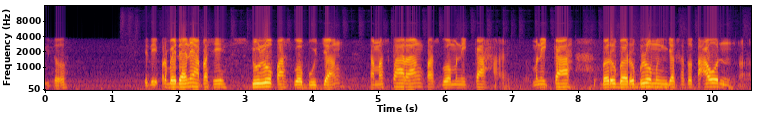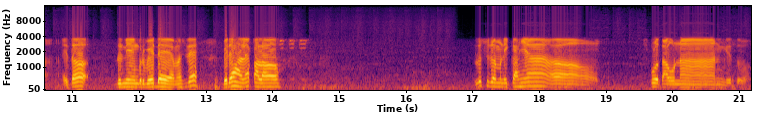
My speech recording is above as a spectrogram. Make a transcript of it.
gitu. Jadi perbedaannya apa sih? Dulu pas gue bujang sama sekarang pas gue menikah. Menikah baru-baru belum menginjak satu tahun. Itu dunia yang berbeda ya. Maksudnya beda halnya kalau lu sudah menikahnya eh, 10 tahunan gitu.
